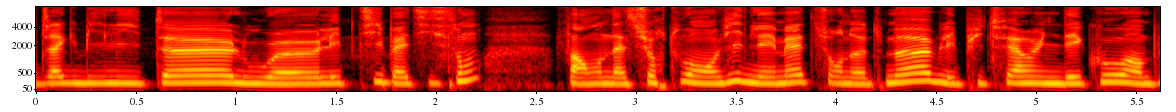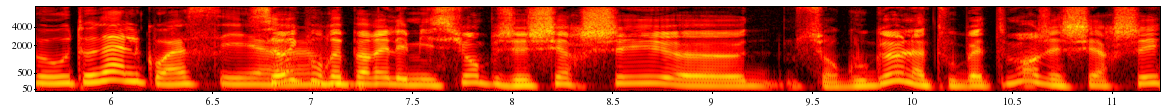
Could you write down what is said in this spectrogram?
Jack B. Little ou les petits pâtissons, Enfin, on a surtout envie de les mettre sur notre meuble et puis de faire une déco un peu automnale, quoi. C'est vrai euh, que pour préparer l'émission, j'ai cherché euh, sur Google, hein, tout bêtement, j'ai cherché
